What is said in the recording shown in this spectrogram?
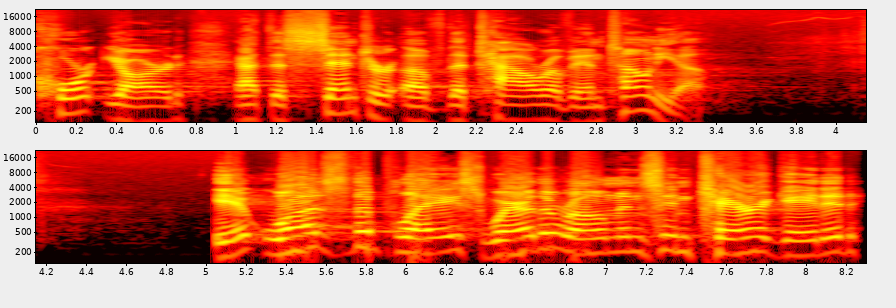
courtyard at the center of the Tower of Antonia. It was the place where the Romans interrogated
